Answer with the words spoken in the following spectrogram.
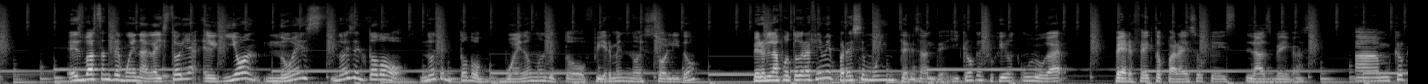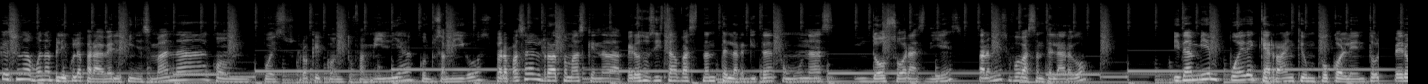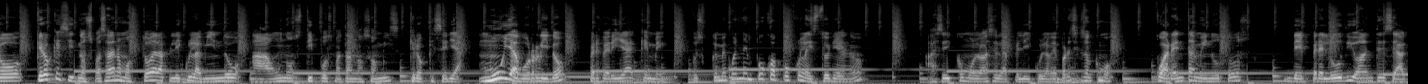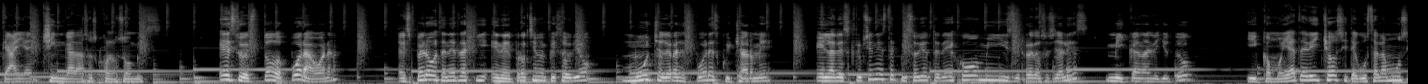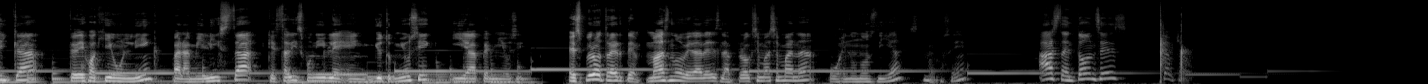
Es bastante buena la historia, el guion no es, no es del todo, no es del todo bueno, no es del todo firme, no es sólido. Pero la fotografía me parece muy interesante y creo que escogieron un lugar perfecto para eso que es Las Vegas. creo que es una buena película para ver el fin de semana, con pues creo que con tu familia, con tus amigos, para pasar el rato más que nada, pero eso sí está bastante larguita, como unas 2 horas 10. Para mí eso fue bastante largo. Y también puede que arranque un poco lento, pero creo que si nos pasáramos toda la película viendo a unos tipos matando zombies, creo que sería muy aburrido. Prefería que me, pues, que me cuenten poco a poco la historia, ¿no? Así como lo hace la película. Me parece que son como 40 minutos de preludio antes de que haya chingadazos con los zombies. Eso es todo por ahora. Espero tenerte aquí en el próximo episodio. Muchas gracias por escucharme. En la descripción de este episodio te dejo mis redes sociales, mi canal de YouTube y como ya te he dicho, si te gusta la música, te dejo aquí un link para mi lista que está disponible en YouTube Music y Apple Music. Espero traerte más novedades la próxima semana o en unos días, no lo sé. Hasta entonces, chao chao.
